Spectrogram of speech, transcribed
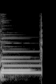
you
